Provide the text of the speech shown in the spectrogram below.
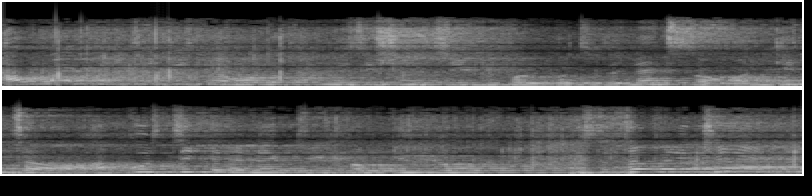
I would like to introduce my wonderful musicians to you before we go to the next song. On guitar, acoustic and electric from New York, Mr. Dominic James.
